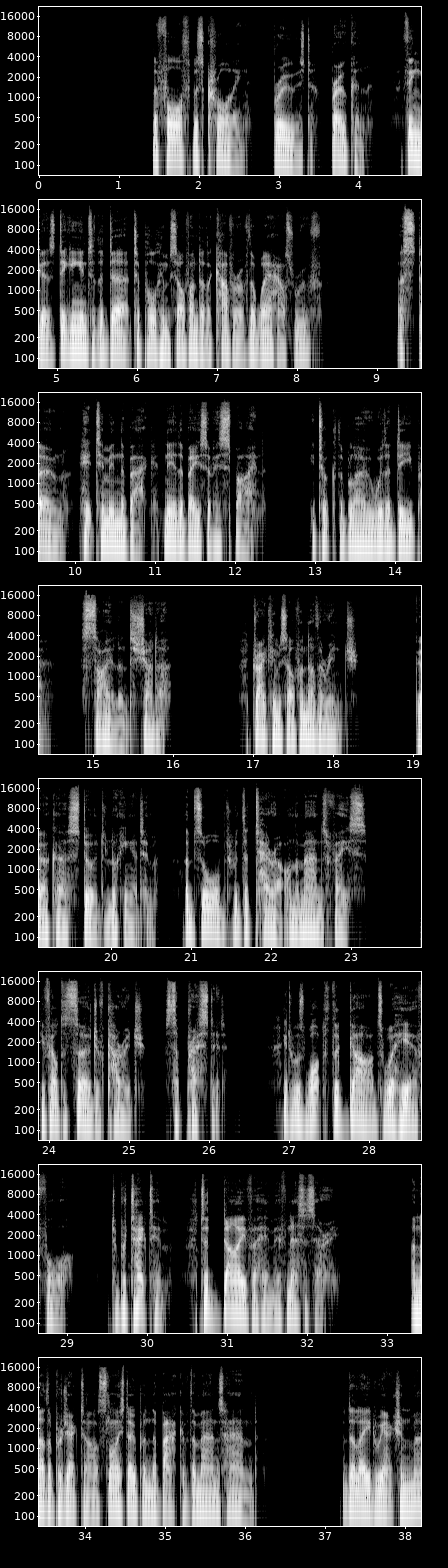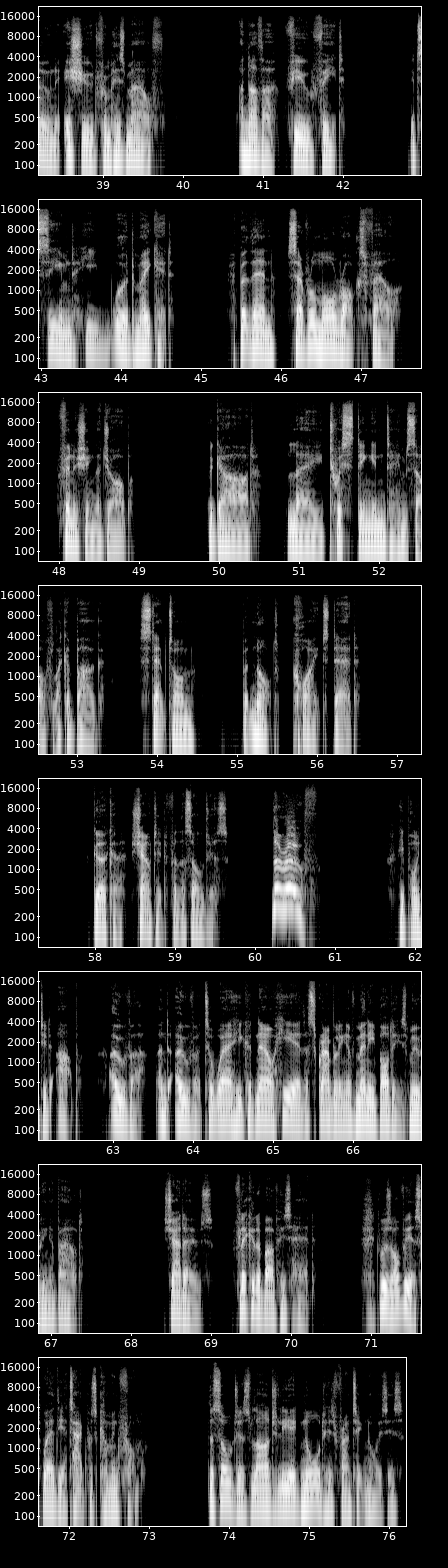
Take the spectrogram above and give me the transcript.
The fourth was crawling, bruised, broken, fingers digging into the dirt to pull himself under the cover of the warehouse roof. A stone hit him in the back near the base of his spine. He took the blow with a deep, silent shudder. Dragged himself another inch. Gurkha stood looking at him, absorbed with the terror on the man's face. He felt a surge of courage, suppressed it. It was what the guards were here for to protect him, to die for him if necessary. Another projectile sliced open the back of the man's hand. A delayed reaction moan issued from his mouth. Another few feet. It seemed he would make it. But then several more rocks fell, finishing the job. The guard lay twisting into himself like a bug, stepped on, but not quite dead. Gurkha shouted for the soldiers. The roof! He pointed up, over and over to where he could now hear the scrabbling of many bodies moving about. Shadows flickered above his head. It was obvious where the attack was coming from. The soldiers largely ignored his frantic noises.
